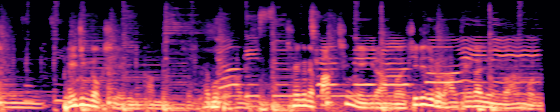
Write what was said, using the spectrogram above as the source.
지금 베이징 덕시 얘기 좀 한번 좀 해보도록 하겠습니다. 최근에 빡친 얘기를 한번 시리즈로 한 세 가지 정도 하는 걸로.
